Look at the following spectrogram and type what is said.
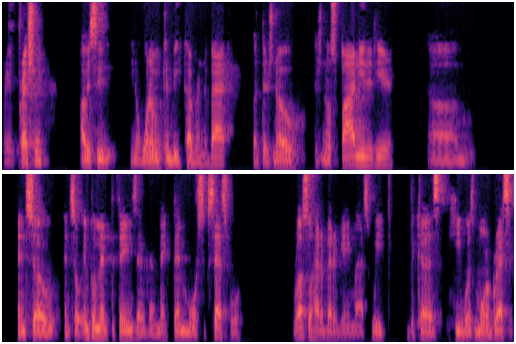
create pressure. Obviously, you know one of them can be covering the back, but there's no there's no spy needed here. Um, and so and so implement the things that are going to make them more successful. Russell had a better game last week because he was more aggressive.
